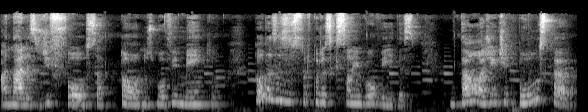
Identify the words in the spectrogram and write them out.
análise de força, tônus, movimento, todas as estruturas que são envolvidas. Então a gente busca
